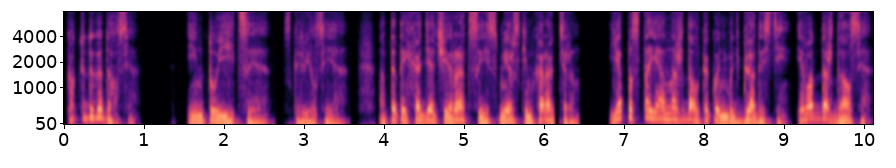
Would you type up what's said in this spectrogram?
«Как ты догадался?» «Интуиция», — скривился я. «От этой ходячей рации с мерзким характером. Я постоянно ждал какой-нибудь гадости, и вот дождался.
